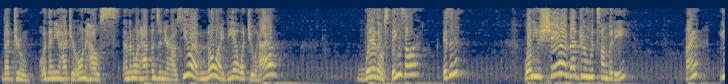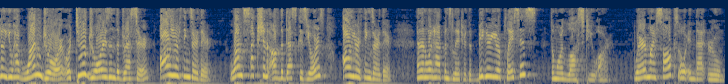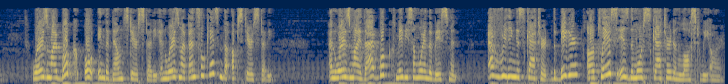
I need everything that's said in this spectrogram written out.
bedroom. Or then you had your own house. And then what happens in your house? You have no idea what you have. Where those things are. Isn't it? When you share a bedroom with somebody, right? you know, you have one drawer or two drawers in the dresser, all your things are there. One section of the desk is yours, all your things are there. And then what happens later? The bigger your place is, the more lost you are. Where are my socks? Oh, in that room. Where's my book? Oh, in the downstairs study. And where's my pencil case? In the upstairs study. And where's my that book? Maybe somewhere in the basement. Everything is scattered. The bigger our place is, the more scattered and lost we are.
